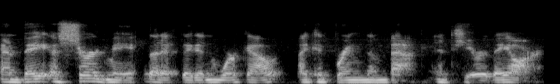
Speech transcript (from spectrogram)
And they assured me that if they didn't work out, I could bring them back. And here they are.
